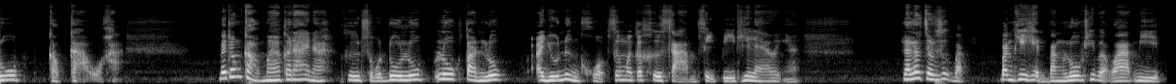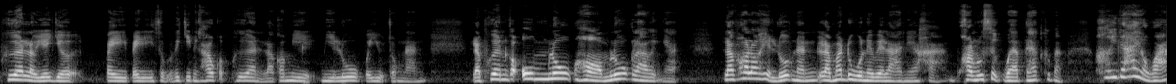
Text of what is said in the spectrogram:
รูปเก่าๆอะค่ะ ไม่ต้องเก่ามากก็ได้นะ คือสมมติดูรูปลูกตอนลูกอายุหนึ่งขวบ ซึ่งมันก็คือสามสี่ปีที่แล้วอย่างเงี้ยแล้วเราจะรู้สึกแบบบางทีเห็นบางรูปที่แบบว่ามีเพื่อนเราเยอะๆไปไปสมมติไปกินข้าวกับเพื่อน แล้วก็มีมีลูกไปอยู่ตรงนั้น แล้วเพื่อนก็อุ้มลูกหอมลูกเราอย่างเงี้ยแล้วพอเราเห็นรูปนั้นแล้วมาดูในเวลาเนี้ยค่ะ ความรู้สึกแวบแรกคือแบบเฮ้ยได้เหรอวะ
